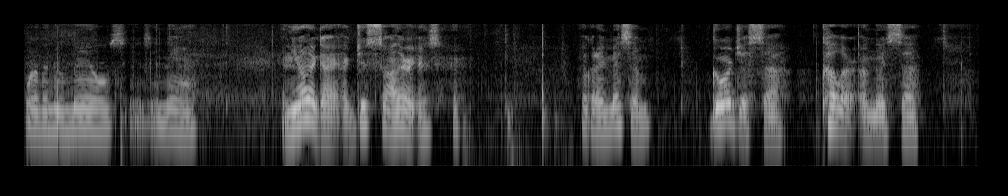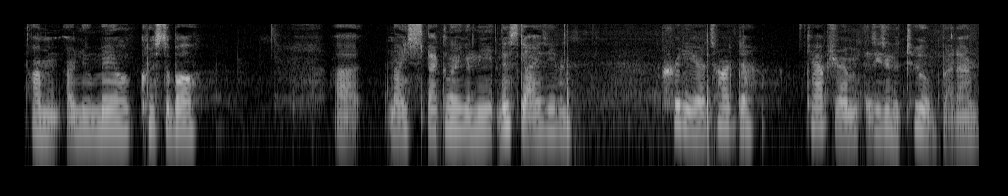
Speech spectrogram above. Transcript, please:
one of the new males is in there. And the other guy I just saw, there he is. How could I miss him? Gorgeous uh, color on this, uh, our, our new male, Cristobal. Uh, nice speckling, and the, this guy is even prettier. It's hard to capture him because he's in the tube, but um,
